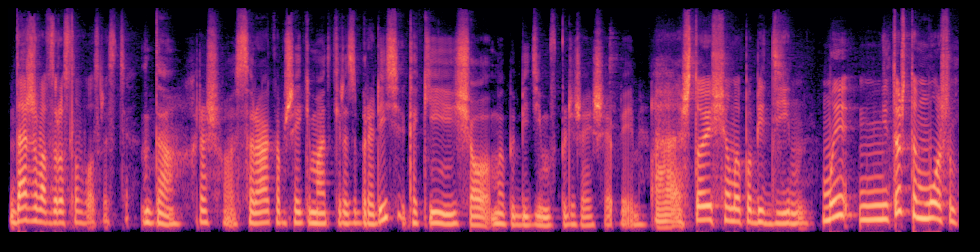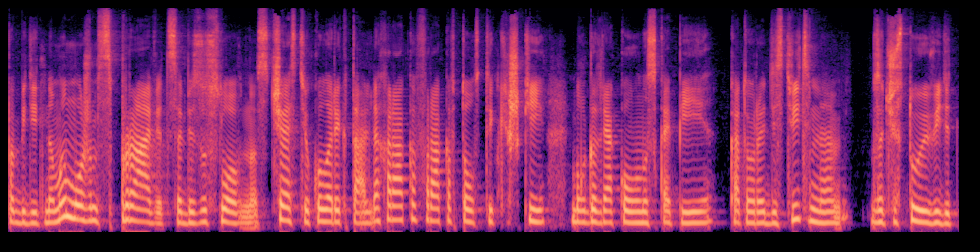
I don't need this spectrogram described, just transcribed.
даже во взрослом возрасте. Да, хорошо. С раком шейки матки разобрались. Какие еще мы победим в ближайшее время? А, что еще мы победим? Мы не то что можем победить, но мы можем справиться, безусловно, с частью колоректальных раков, раков толстой кишки, благодаря колоноскопии, которая действительно зачастую видит,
